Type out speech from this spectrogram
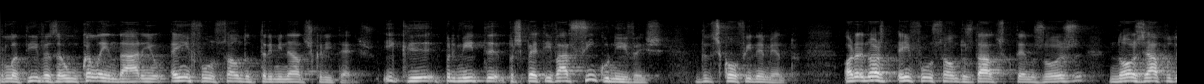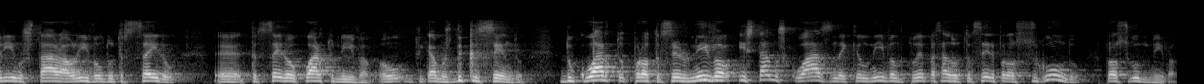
relativas a um calendário em função de determinados critérios e que permite perspectivar cinco níveis de desconfinamento. Ora, nós, em função dos dados que temos hoje, nós já poderíamos estar ao nível do terceiro eh, terceiro ou quarto nível, ou digamos decrescendo do quarto para o terceiro nível e estamos quase naquele nível de poder passar do terceiro para o segundo, para o segundo nível.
